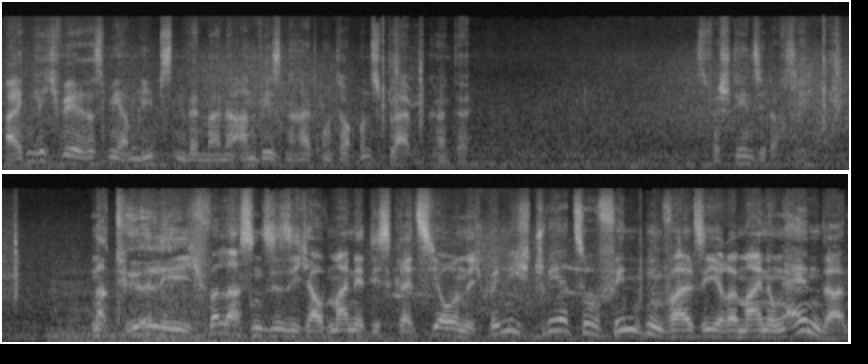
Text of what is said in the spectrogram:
Eigentlich wäre es mir am liebsten, wenn meine Anwesenheit unter uns bleiben könnte. Das verstehen Sie doch sicher. Natürlich, verlassen Sie sich auf meine Diskretion. Ich bin nicht schwer zu finden, falls Sie Ihre Meinung ändern.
